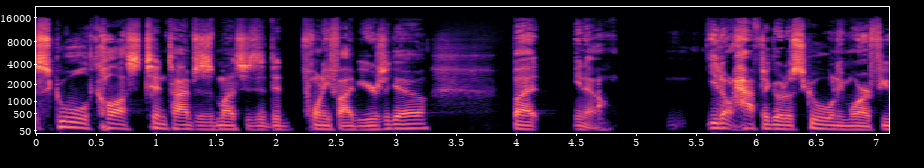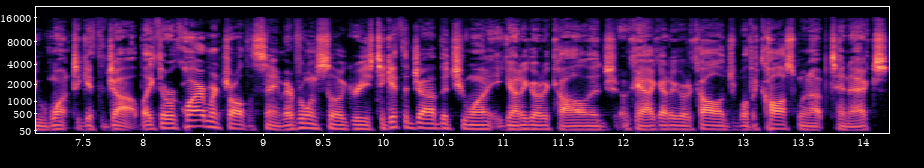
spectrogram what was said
school costs 10 times as much as it did 25 years ago. But, you know, you don't have to go to school anymore if you want to get the job. Like the requirements are all the same. Everyone still agrees to get the job that you want, you got to go to college. Okay, I got to go to college. Well, the cost went up 10x.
